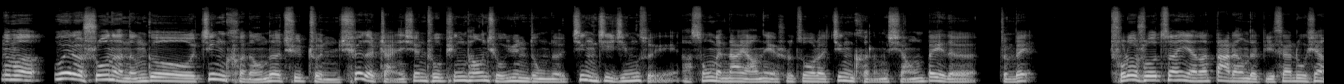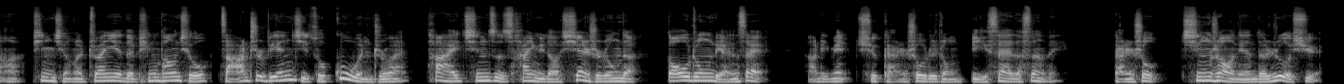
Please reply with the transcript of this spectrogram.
那么，为了说呢，能够尽可能的去准确的展现出乒乓球运动的竞技精髓啊，松本大洋呢也是做了尽可能详备的准备。除了说钻研了大量的比赛录像啊，聘请了专业的乒乓球杂志编辑做顾问之外，他还亲自参与到现实中的高中联赛啊里面去感受这种比赛的氛围，感受青少年的热血。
